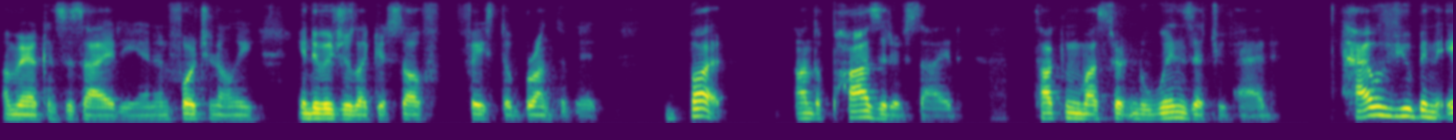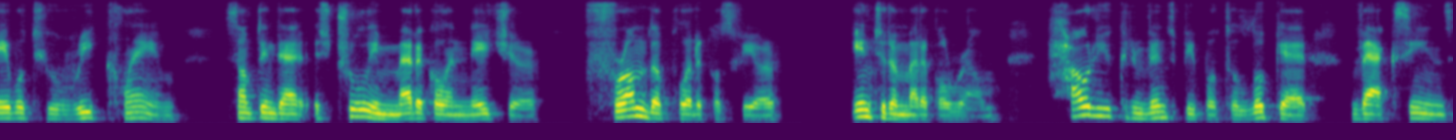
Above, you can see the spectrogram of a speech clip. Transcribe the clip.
American society. And unfortunately, individuals like yourself face the brunt of it. But on the positive side, talking about certain wins that you've had, how have you been able to reclaim something that is truly medical in nature from the political sphere into the medical realm? How do you convince people to look at vaccines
